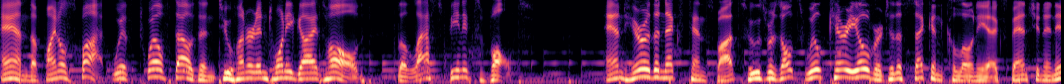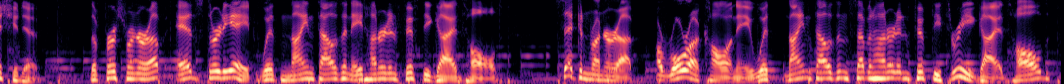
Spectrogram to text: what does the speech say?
And the final spot, with 12,220 guides hauled, the Last Phoenix Vault. And here are the next 10 spots whose results will carry over to the second Colonia Expansion Initiative. The first runner up, EDS 38, with 9,850 guides hauled. Second runner up, Aurora Colony, with 9,753 guides hauled.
